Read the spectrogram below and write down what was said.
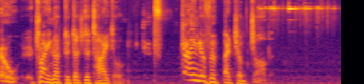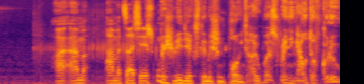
Oh, try not to touch the title. It's kind of a patch-up job. I, I'm I'm gonna touch it. Especially the exclamation point. I was running out of glue.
